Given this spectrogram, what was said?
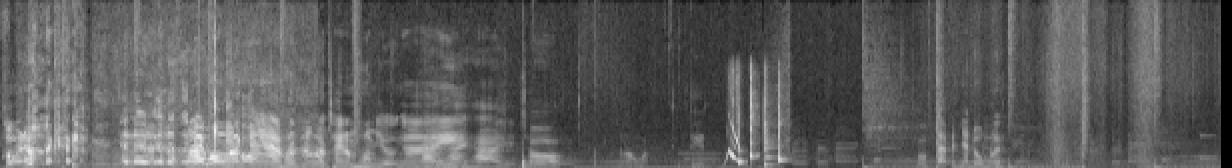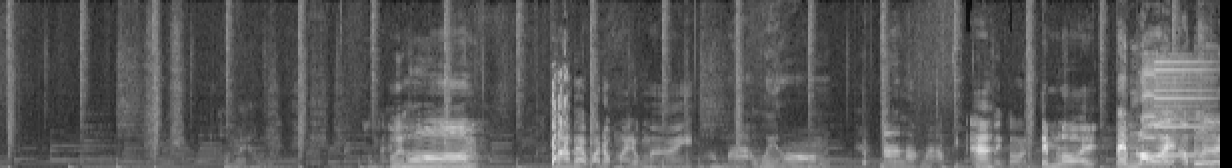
เขาไม่ได้ว่าแกแกเลยแกเลยซื้อไม่น้ำเพหอราะมว่าให้แกเขาค่อนข้างแบบใช้น้ำหอมเยอะไงใช่ใช่ใช่ชอบลองแบบติดๆโหแตะเป็นยาดมเลย อมไหมหอมไหมหอมไหม เฮ้ยหอม มาแบบว่าดอกไม้ดอกไม้ หอมมากอุ้ยหอม น่ารักมากเอาปิด อ่ะ ไว้ก่อน เต็มร้อย เต็มร้อยเอาไปเลย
